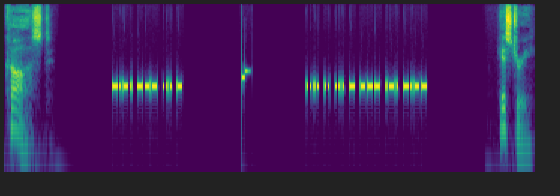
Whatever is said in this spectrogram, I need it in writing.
Cost. History.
